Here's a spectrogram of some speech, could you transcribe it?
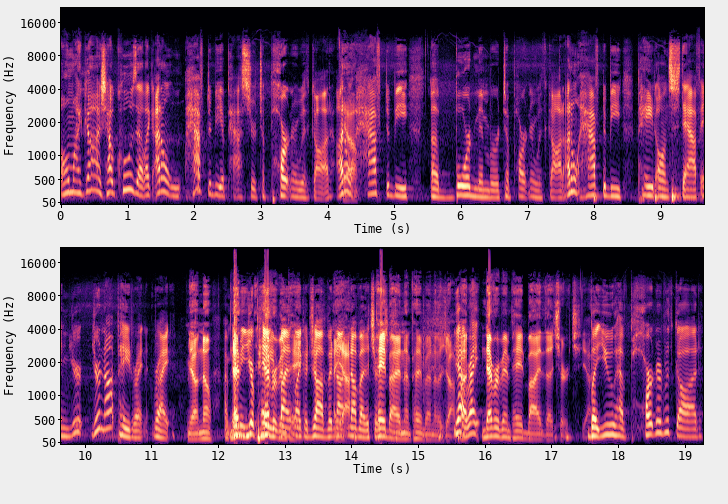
oh my gosh, how cool is that? Like, I don't have to be a pastor to partner with God. I Yeah. don't have to be a board member to partner with God. I don't have to be paid on staff. And you're you're not paid right, right? yeah, no. I mean, you're paid by, like, a job, but not- not by the church. Paid by an- paid by another job. Yeah, right. Never been paid by the church. Yeah, But you have partnered with God,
